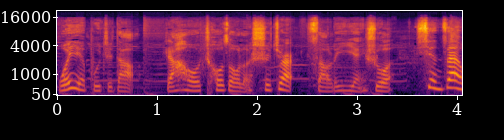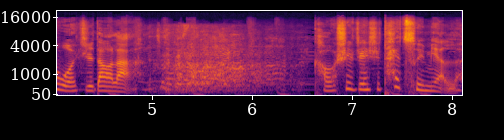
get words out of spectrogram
我也不知道。’然后抽走了试卷，扫了一眼，说：‘现在我知道了。’考试真是太催眠了。”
